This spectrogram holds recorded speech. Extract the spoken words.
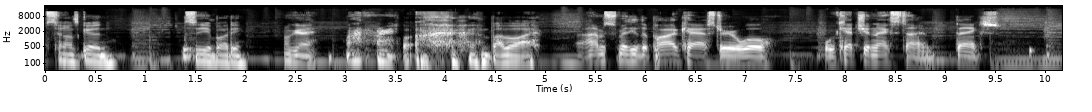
Sounds good. See you, buddy. Okay. All right. bye bye. I'm Smithy the podcaster. We'll we'll catch you next time. Thanks.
